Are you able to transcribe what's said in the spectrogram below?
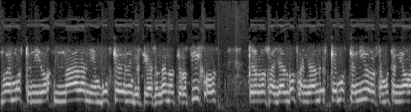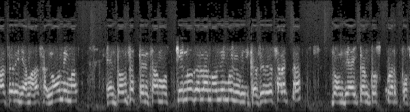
no hemos tenido nada ni en búsqueda de la investigación de nuestros hijos, pero los hallazgos tan grandes que hemos tenido los hemos tenido a base de llamadas anónimas. Entonces pensamos, ¿quién nos da el anónimo y ubicación exacta donde hay tantos cuerpos?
